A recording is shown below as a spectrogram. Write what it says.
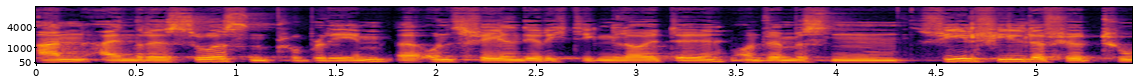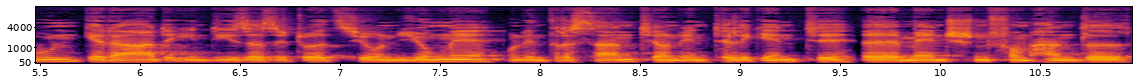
an, ein Ressourcenproblem. Äh, uns fehlen die richtigen Leute und wir müssen viel, viel dafür tun, gerade in dieser Situation junge und interessante und intelligente äh, Menschen vom Handel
